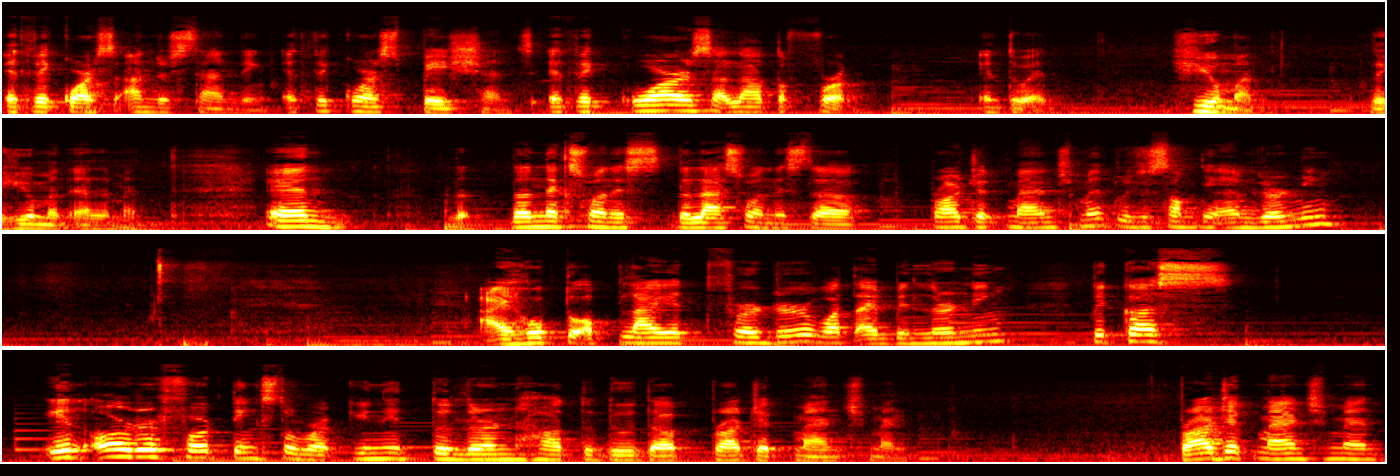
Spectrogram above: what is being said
It requires understanding, it requires patience, it requires a lot of work into it. Human, the human element. And the, the next one is the last one is the project management, which is something I'm learning. I hope to apply it further, what I've been learning, because in order for things to work, you need to learn how to do the project management. Project management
